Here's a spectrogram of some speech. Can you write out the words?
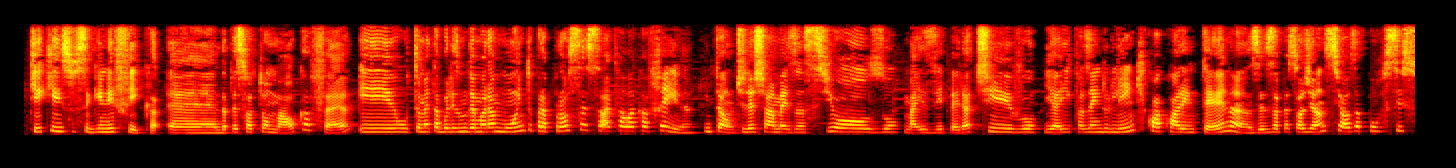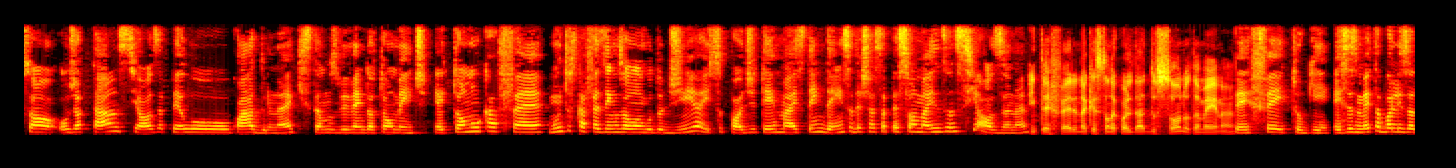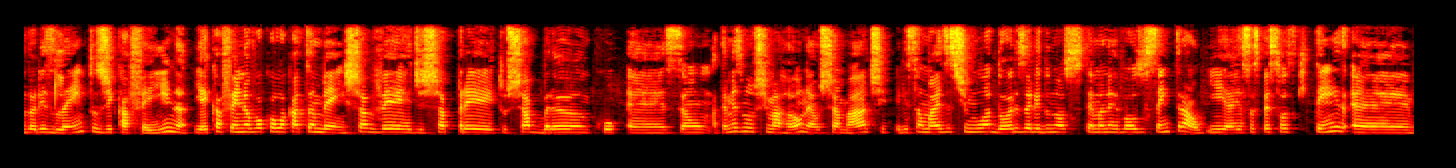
O que que isso significa? É, da pessoa tomar o café e o teu metabolismo demora muito para processar aquela cafeína. Então, te deixar mais ansioso, mais hiperativo. E aí, fazendo link com a quarentena, às vezes a pessoa já é ansiosa por si só, ou já tá ansiosa pelo quadro, né, que estamos vivendo atualmente. E aí toma um café, muitos cafezinhos ao longo do dia, isso pode ter mais tendência a deixar essa pessoa mais ansiosa, né? Interfere na questão da qualidade do sono também, né? Perfeito, Gui. Esses metabolizadores lentos de cafeína, e aí cafeína eu vou colocar também chá verde, chá preto, chá branco, é, são até mesmo o chimarrão, né, o chamate, eles são mais estimuladores ali do nosso sistema nervoso central. E aí essas pessoas que têm, é,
